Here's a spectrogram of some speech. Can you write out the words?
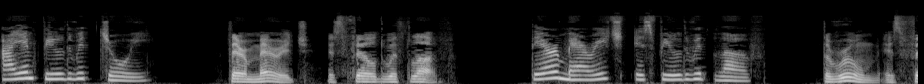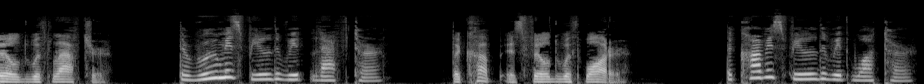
I am filled with joy. Their marriage is filled with love. Their marriage is filled with love. The room is filled with laughter. The room is filled with laughter. The cup is filled with water. The cup is filled with water.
